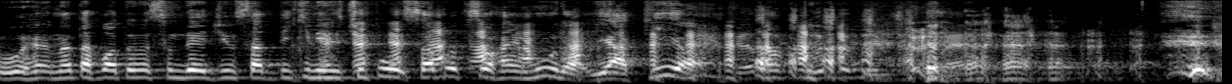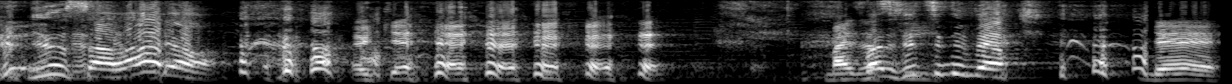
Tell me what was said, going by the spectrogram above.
o Renan tá botando assim um dedinho, sabe, pequenininho, tipo, sabe o professor Raimundo? ó? E aqui, ó. Pela puta dele, né? E o salário, ó. É que- Mas Mas a assim, gente se diverte. é,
